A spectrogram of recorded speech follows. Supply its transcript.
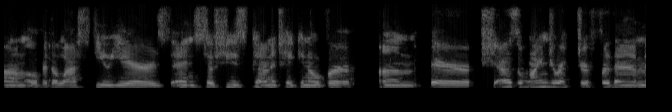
um, over the last few years, and so she's kind of taken over um, there as a wine director for them.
